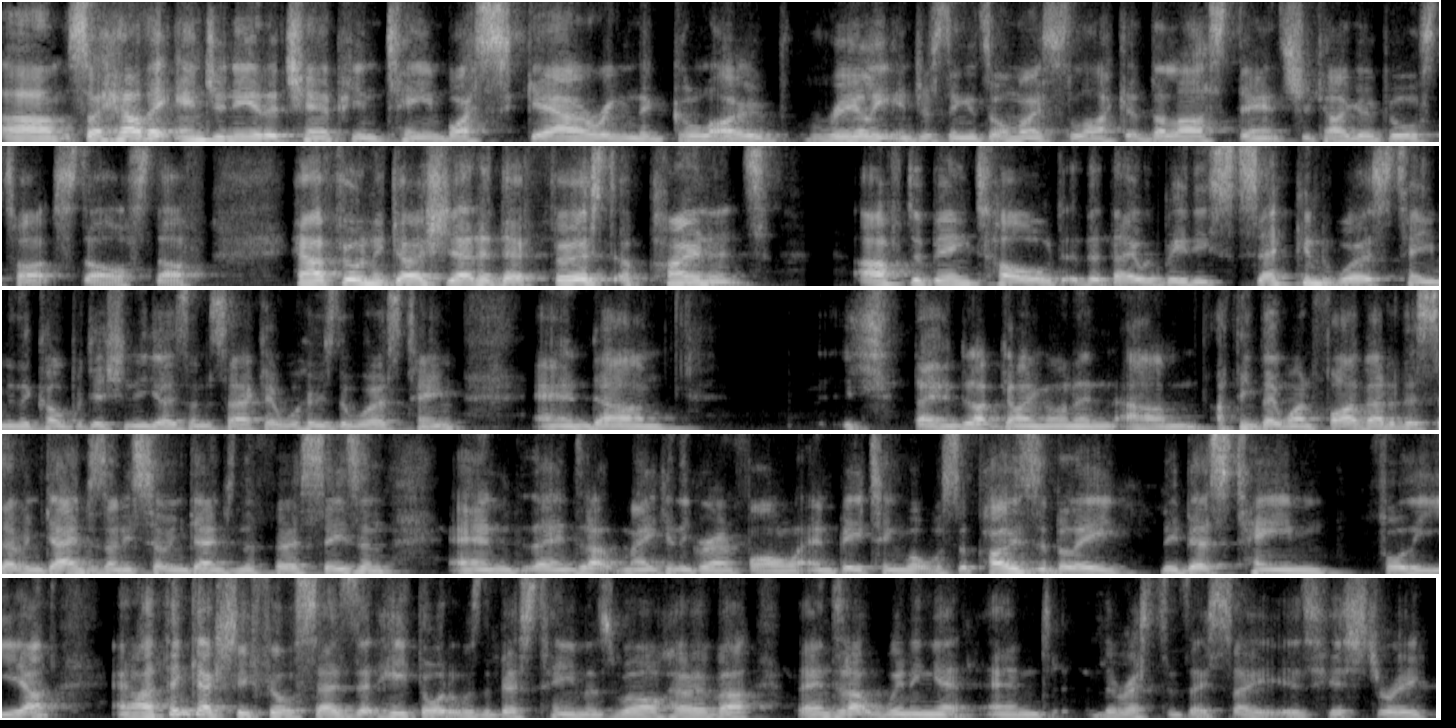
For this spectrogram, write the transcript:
Um, so how they engineered a champion team by scouring the globe really interesting. It's almost like the last dance chicago bulls type style stuff. How phil negotiated their first opponent after being told that they would be the second worst team in the competition, he goes on to say, okay, well, who's the worst team? And um, they ended up going on and um, I think they won five out of the seven games. There's only seven games in the first season, and they ended up making the grand final and beating what was supposedly the best team for the year. And I think actually Phil says that he thought it was the best team as well. However, they ended up winning it, and the rest, as they say, is history.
